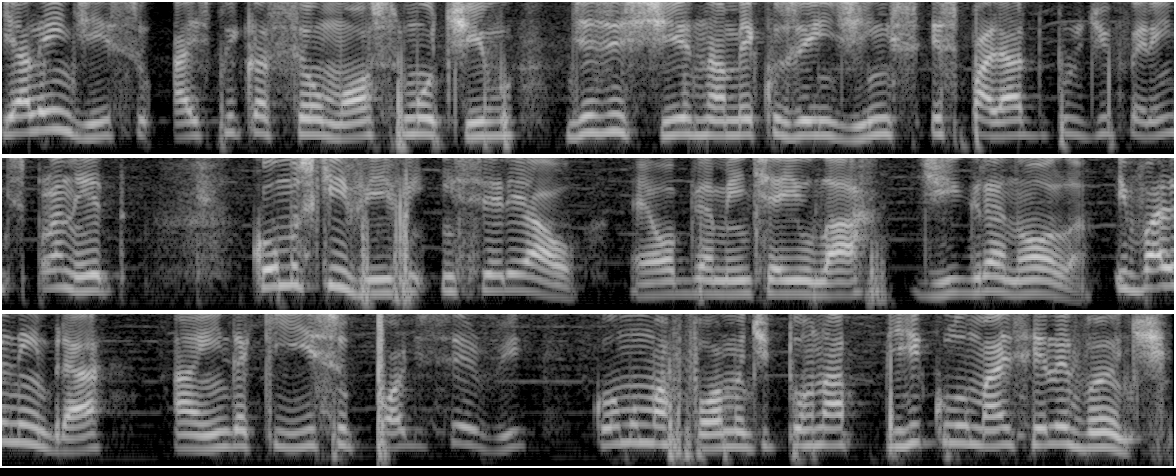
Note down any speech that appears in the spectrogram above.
E além disso, a explicação mostra o motivo de existir Namekuseidins espalhados por diferentes planetas, como os que vivem em cereal, é obviamente aí o lar de granola. E vale lembrar ainda que isso pode servir como uma forma de tornar Piccolo mais relevante.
